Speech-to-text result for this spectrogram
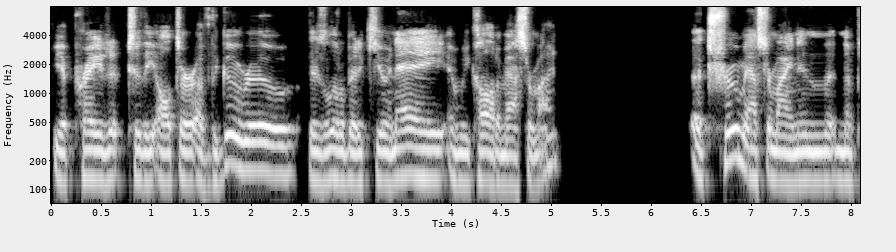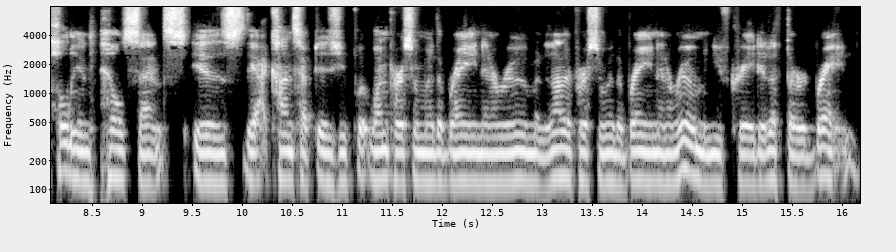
you pray to the altar of the guru. There's a little bit of Q and A and we call it a mastermind a true mastermind in the Napoleon Hill sense is the concept is you put one person with a brain in a room and another person with a brain in a room and you've created a third brain.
